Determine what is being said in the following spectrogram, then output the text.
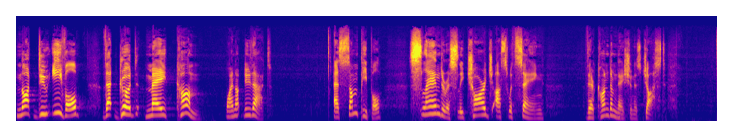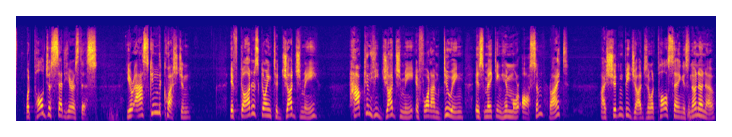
not do evil that good may come. Why not do that? As some people slanderously charge us with saying their condemnation is just. What Paul just said here is this You're asking the question if God is going to judge me, how can he judge me if what I'm doing is making him more awesome, right? I shouldn't be judged. And what Paul's saying is no, no, no.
